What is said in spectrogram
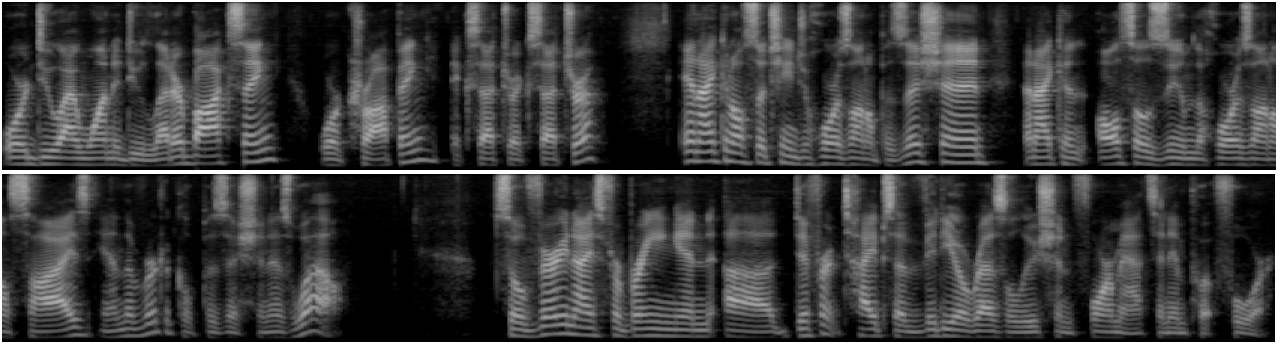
Or do I want to do letterboxing or cropping, etc., etc.? And I can also change the horizontal position, and I can also zoom the horizontal size and the vertical position as well. So very nice for bringing in uh, different types of video resolution formats in Input 4.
